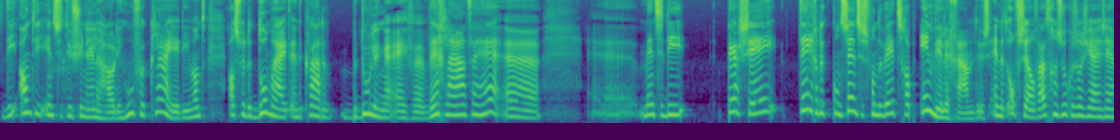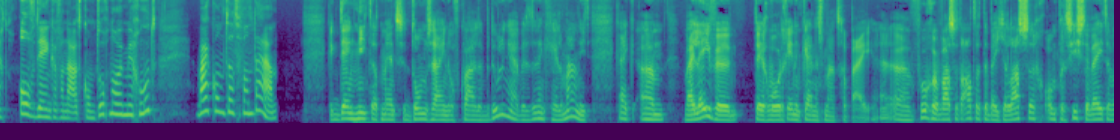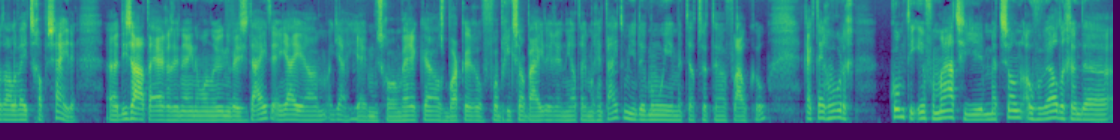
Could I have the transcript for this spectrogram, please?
Die anti-institutionele houding, hoe verklaar je die? Want als we de domheid en de kwade bedoelingen even weglaten, hè, uh, mensen die per se tegen de consensus van de wetenschap in willen gaan, dus en het of zelf uit gaan zoeken, zoals jij zegt, of denken van nou, het komt toch nooit meer goed. Waar komt dat vandaan? Ik denk niet dat mensen dom zijn of kwade bedoelingen hebben. Dat denk ik helemaal niet. Kijk, um, wij leven tegenwoordig in een kennismaatschappij. Uh, vroeger was het altijd een beetje lastig om precies te weten wat alle wetenschappers zeiden. Uh, die zaten ergens in een of andere universiteit en jij, uh, ja, jij moest gewoon werken als bakker of fabrieksarbeider en je had helemaal geen tijd om je te bemoeien met dat soort flauwkul. Kijk, tegenwoordig komt die informatie met zo'n overweldigende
